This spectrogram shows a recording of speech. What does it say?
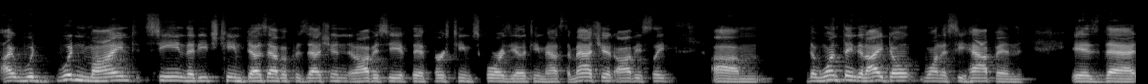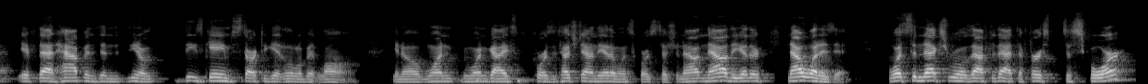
I would wouldn't mind seeing that each team does have a possession, and obviously, if the first team scores, the other team has to match it. Obviously, um, the one thing that I don't want to see happen is that if that happens and you know these games start to get a little bit long. You know one one guy scores a touchdown the other one scores a touchdown. Now now the other now what is it? What's the next rules after that? The first to score?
